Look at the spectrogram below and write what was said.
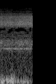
you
